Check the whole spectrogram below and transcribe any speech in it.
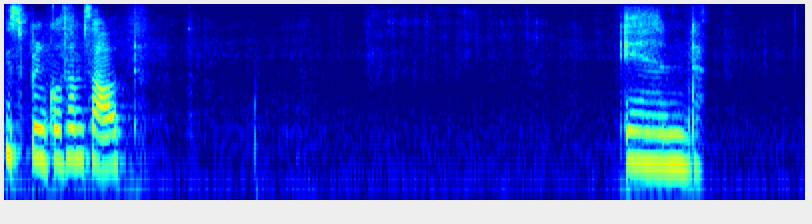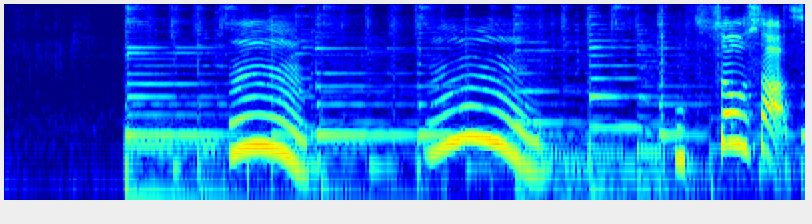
You sprinkle some salt. And mmm. Mmm. It's so soft.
